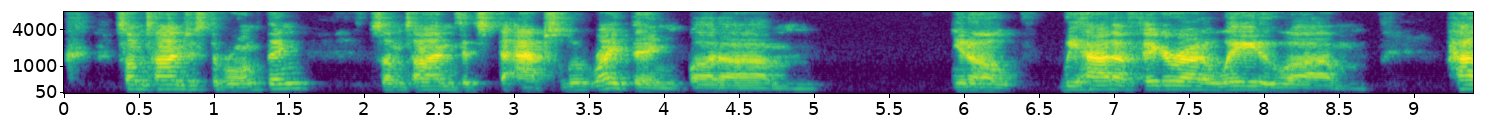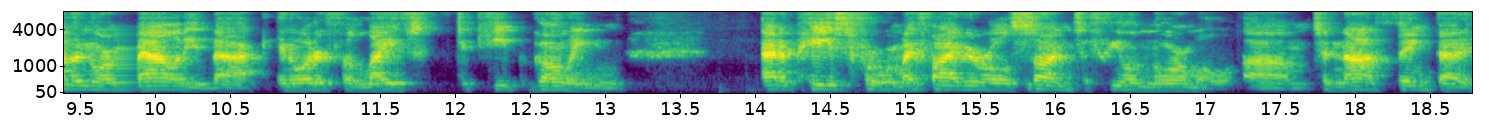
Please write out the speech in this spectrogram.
sometimes it's the wrong thing, sometimes it's the absolute right thing. But um, you know, we had to figure out a way to um, have a normality back in order for life to keep going at a pace for my five year old son to feel normal, um, to not think that,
